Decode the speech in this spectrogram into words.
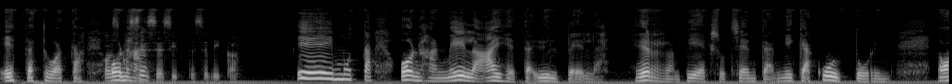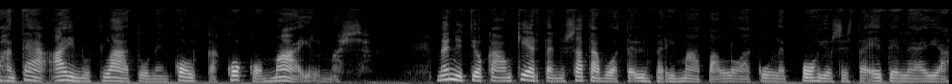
Että tuota, onhan... se se sitten se vika? Ei, mutta onhan meillä aihetta ylpeillä Herran pieksut sentään, mikä kulttuuri. Onhan tämä ainutlaatuinen kolkka koko maailmassa. Mä nyt, joka on kiertänyt sata vuotta ympäri maapalloa, kuule pohjoisesta etelään ja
